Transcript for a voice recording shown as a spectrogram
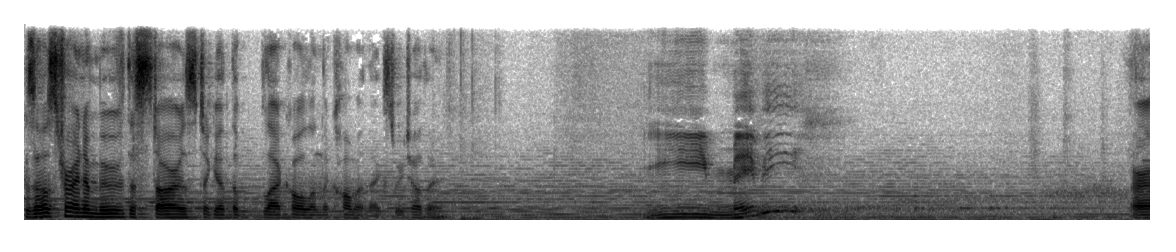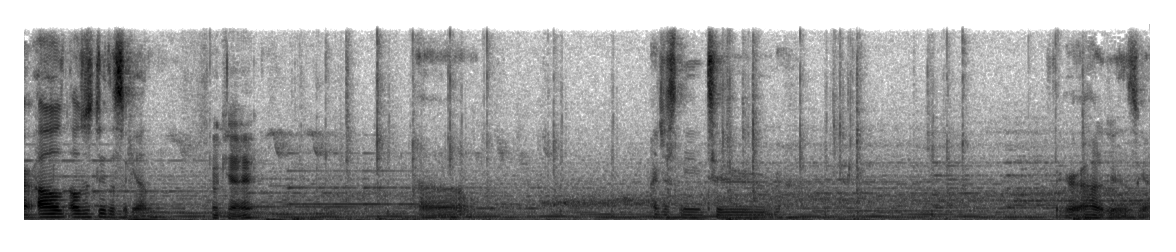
Because I was trying to move the stars to get the black hole and the comet next to each other. E- maybe. Alright, I'll, I'll just do this again. Okay. Um, I just need to figure out how to do this again.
